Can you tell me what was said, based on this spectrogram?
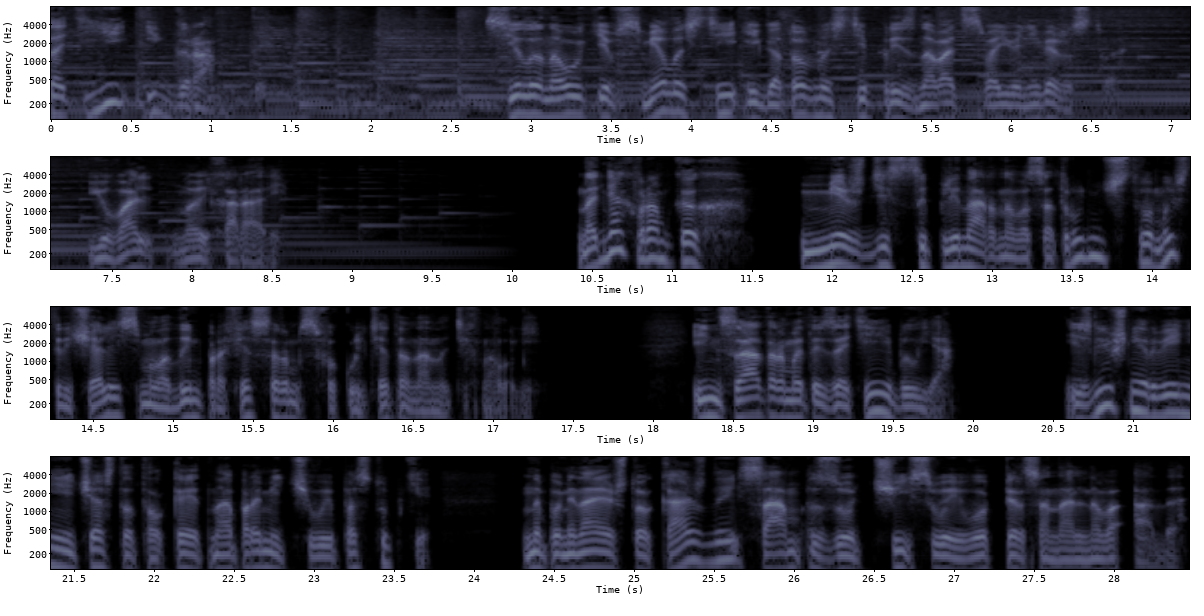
статьи и гранты. Сила науки в смелости и готовности признавать свое невежество. Юваль Ной Харари. На днях в рамках междисциплинарного сотрудничества мы встречались с молодым профессором с факультета нанотехнологий. Инициатором этой затеи был я. Излишнее рвение часто толкает на опрометчивые поступки, напоминая, что каждый сам зодчий своего персонального ада.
